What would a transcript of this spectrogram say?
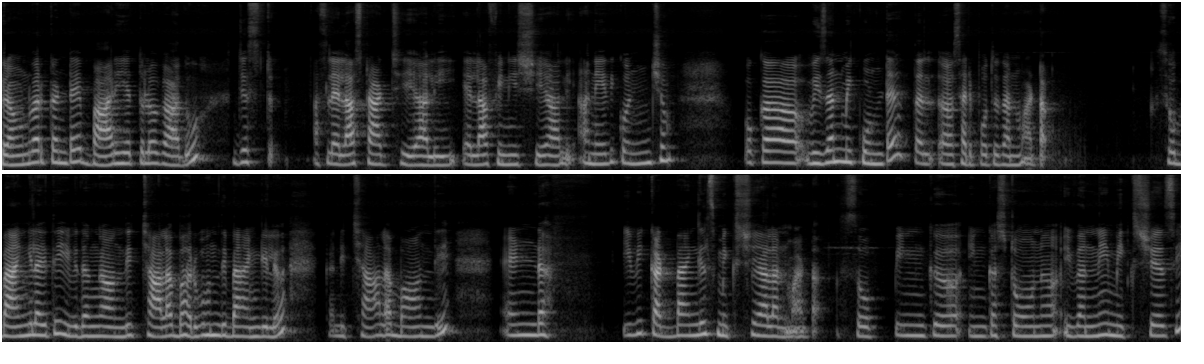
గ్రౌండ్ వర్క్ అంటే భారీ ఎత్తులో కాదు. జస్ట్ అసలు ఎలా స్టార్ట్ చేయాలి ఎలా ఫినిష్ చేయాలి అనేది కొంచెం ఒక విజన్ మీకు ఉంటే సరిపోతుంది అనమాట సో బ్యాంగిల్ అయితే ఈ విధంగా ఉంది. చాలా బరువు ఉంది బ్యాంగిల్ కానీ చాలా బాగుంది. అండ్ ఇవి కట్ బ్యాంగిల్స్ మిక్స్ చేయాలన్నమాట. సో పింక్ ఇంకా స్టోన్ ఇవన్నీ మిక్స్ చేసి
